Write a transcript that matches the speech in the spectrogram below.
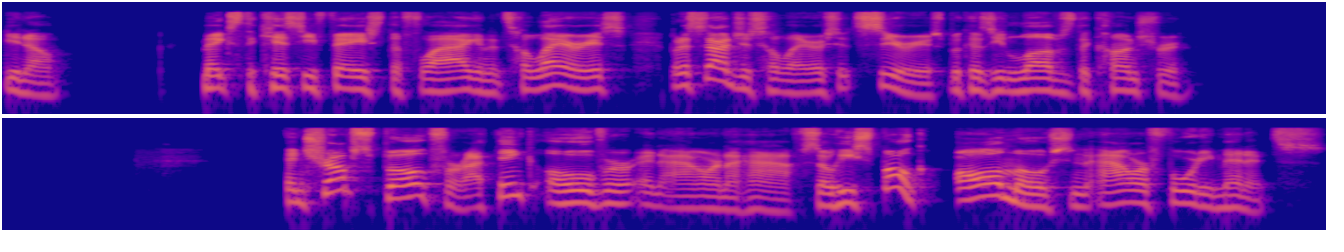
you know, makes the kissy face, the flag, and it's hilarious. But it's not just hilarious, it's serious because he loves the country. And Trump spoke for, I think, over an hour and a half. So he spoke almost an hour, 40 minutes.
